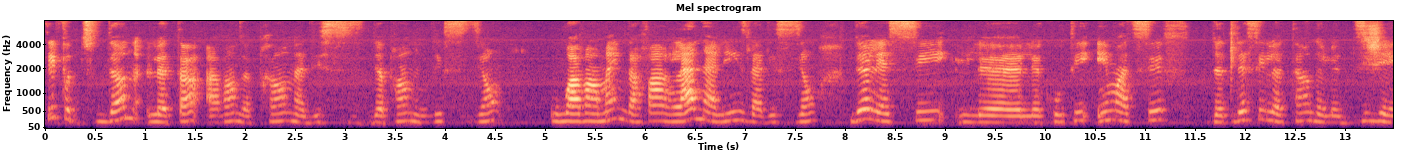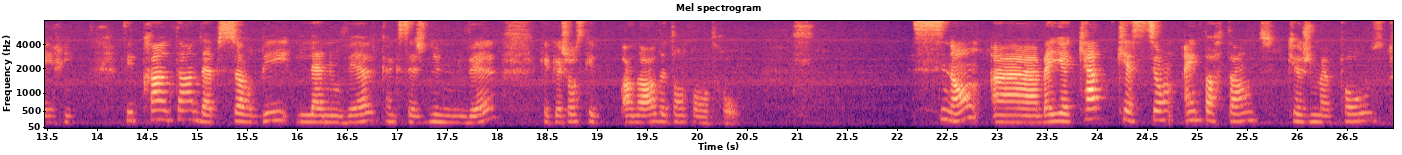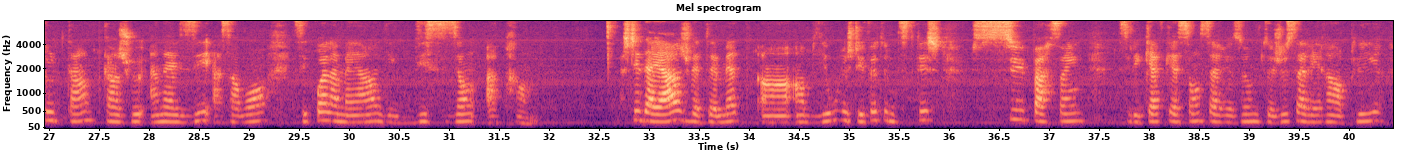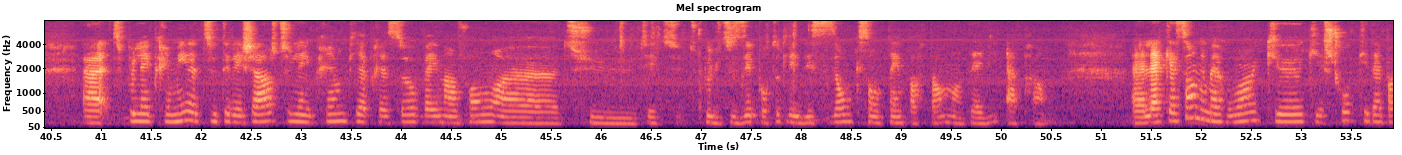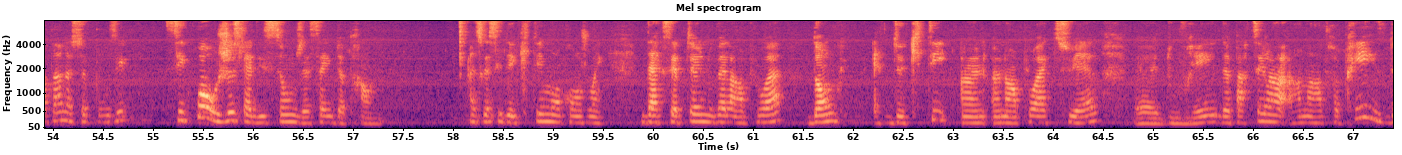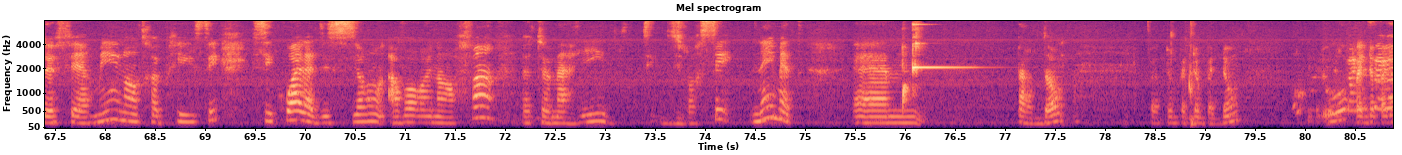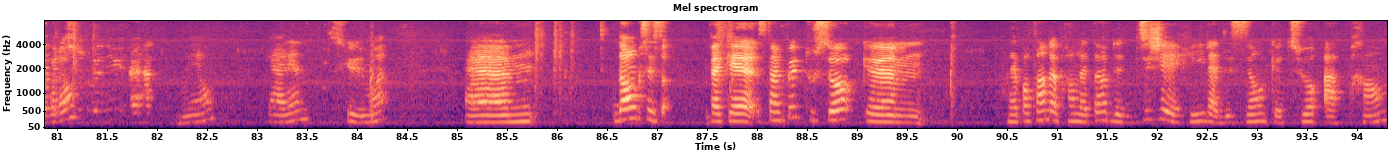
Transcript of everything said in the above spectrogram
Tu il faut que tu te donnes le temps avant de prendre, la de prendre une décision ou avant même de faire l'analyse la décision, de laisser le, le côté émotif de te laisser le temps de le digérer. Tu prends le temps d'absorber la nouvelle quand il s'agit d'une nouvelle, quelque chose qui est en dehors de ton contrôle. Sinon, euh, ben, il y a quatre questions importantes que je me pose tout le temps quand je veux analyser, à savoir c'est quoi la meilleure des décisions à prendre? Je t'ai d'ailleurs, je vais te mettre en, bio, je t'ai fait une petite fiche super simple. C'est les quatre questions, ça résume, tu as juste à les remplir. Euh, tu peux l'imprimer, tu le télécharges, tu l'imprimes, puis après ça, ben, dans le fond, euh, tu, tu, peux l'utiliser pour toutes les décisions qui sont importantes dans ta vie à prendre. Euh, la question numéro un que, que je trouve qui est important de se poser, c'est quoi au juste la décision que j'essaye de prendre? Est-ce que c'est de quitter mon conjoint, d'accepter un nouvel emploi, donc de quitter un, emploi actuel, euh, d'ouvrir, de partir en, entreprise, de fermer une entreprise. C'est quoi la décision? Avoir un enfant, euh, te marier, divorcer, name it. Euh, pardon. Pardon, pardon, pardon. Oh, pardon, pardon, pardon. Voyons. Caroline, excuse-moi. donc, c'est ça. Fait que c'est un peu tout ça que c'est important de prendre le temps de digérer la décision que tu as à prendre,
